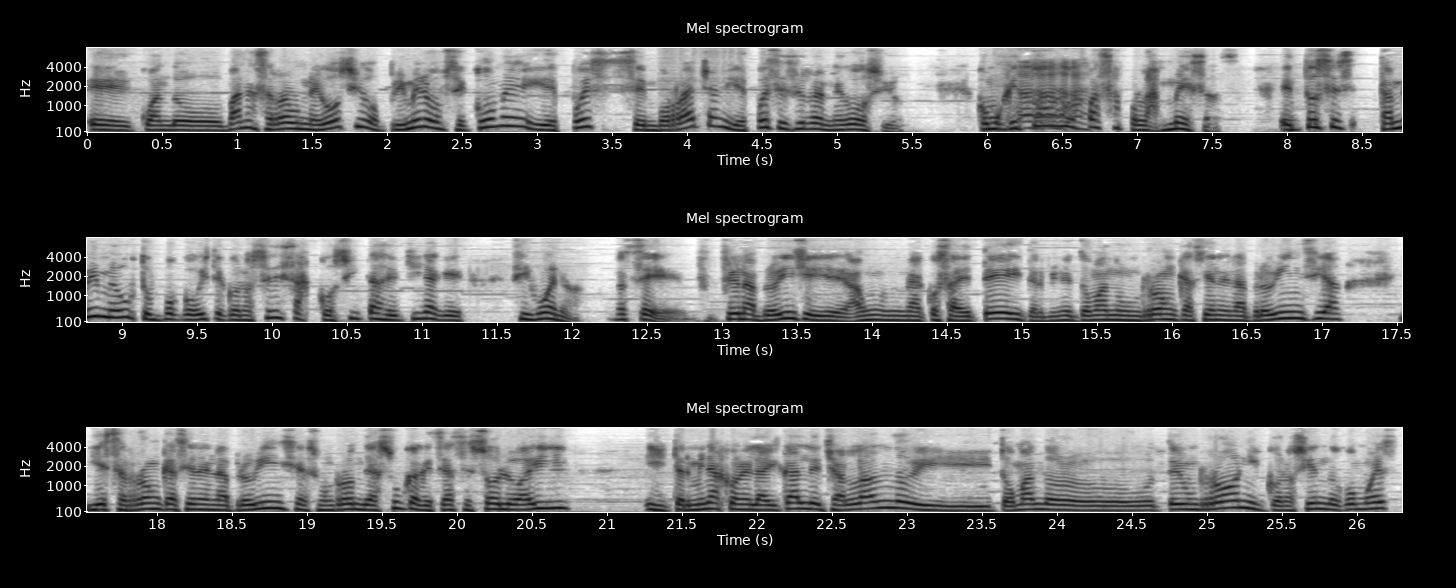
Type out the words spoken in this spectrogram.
eh, cuando van a cerrar un negocio, primero se come y después se emborrachan y después se cierra el negocio. Como que todo pasa por las mesas. Entonces, también me gusta un poco, viste, conocer esas cositas de China que, sí, bueno, no sé, fui a una provincia y a una cosa de té y terminé tomando un ron que hacían en la provincia y ese ron que hacían en la provincia es un ron de azúcar que se hace solo ahí y terminás con el alcalde charlando y tomando té un ron y conociendo cómo es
